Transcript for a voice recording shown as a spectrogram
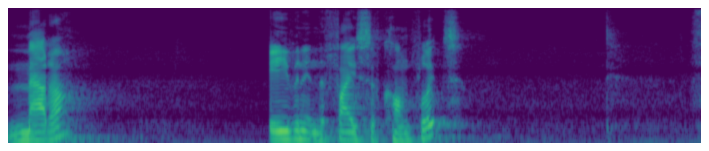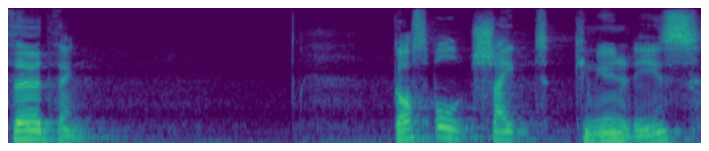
matter, even in the face of conflict. Third thing gospel shaped communities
